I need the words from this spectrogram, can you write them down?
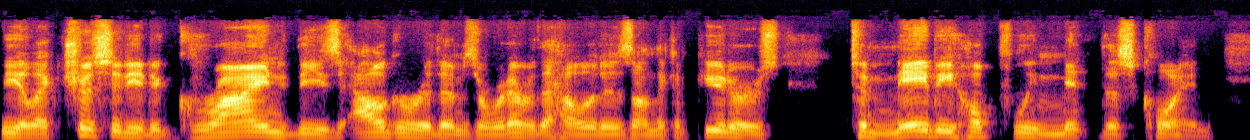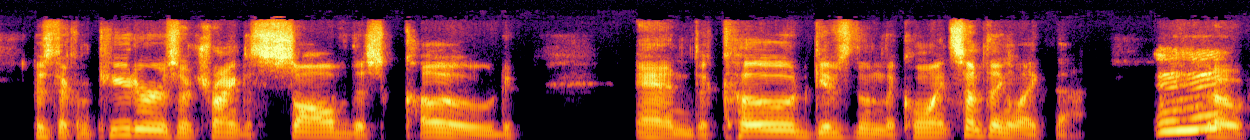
the electricity to grind these algorithms or whatever the hell it is on the computers to maybe hopefully mint this coin because the computers are trying to solve this code and the code gives them the coin, something like that. Mm-hmm. So,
